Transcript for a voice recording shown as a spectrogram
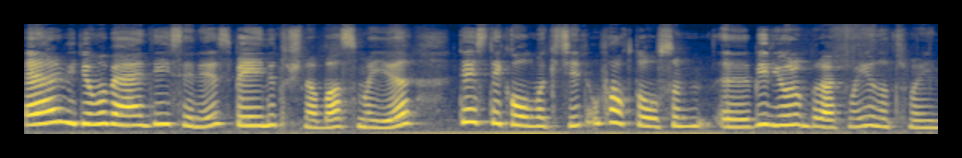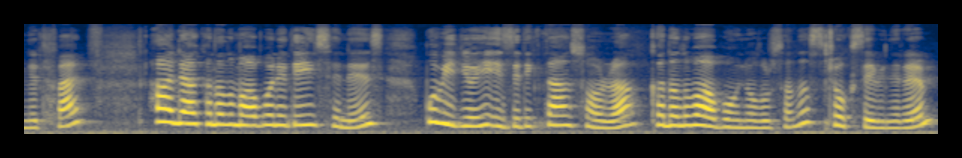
Eğer videomu beğendiyseniz beğeni tuşuna basmayı, destek olmak için ufak da olsun e, bir yorum bırakmayı unutmayın lütfen. Hala kanalıma abone değilseniz bu videoyu izledikten sonra kanalıma abone olursanız çok sevinirim.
